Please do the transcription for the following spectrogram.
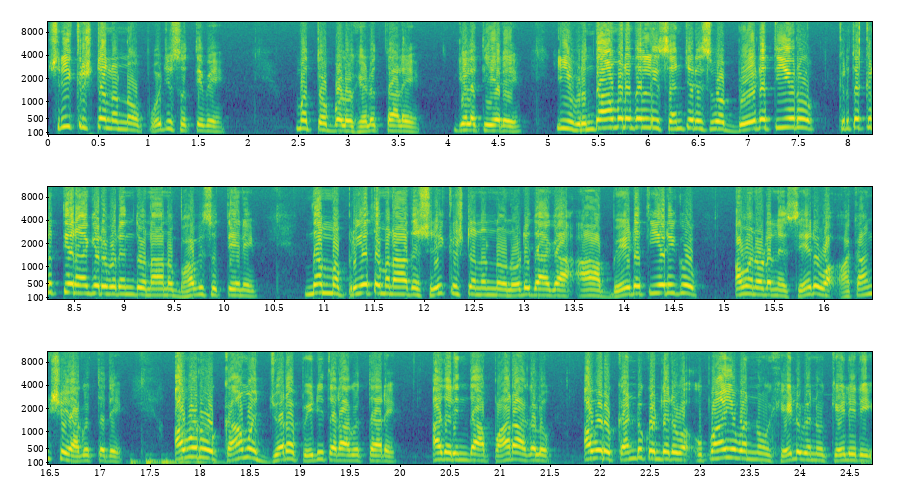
ಶ್ರೀಕೃಷ್ಣನನ್ನು ಪೂಜಿಸುತ್ತಿವೆ. ಮತ್ತೊಬ್ಬಳು ಹೇಳುತ್ತಾಳೆ, ಗೆಳತಿಯರೇ, ಈ ವೃಂದಾವನದಲ್ಲಿ ಸಂಚರಿಸುವ ಬೇಡತಿಯರು ಕೃತಕೃತ್ಯರಾಗಿರುವರೆಂದು ನಾನು ಭಾವಿಸುತ್ತೇನೆ. ನಮ್ಮ ಪ್ರಿಯತಮನಾದ ಶ್ರೀಕೃಷ್ಣನನ್ನು ನೋಡಿದಾಗ ಆ ಬೇಡತಿಯರಿಗೂ ಅವನೊಡನೆ ಸೇರುವ ಆಕಾಂಕ್ಷೆಯಾಗುತ್ತದೆ. ಅವರು ಕಾಮ ಜ್ವರ ಪೀಡಿತರಾಗುತ್ತಾರೆ ಅದರಿಂದ ಪಾರಾಗಲು ಅವರು ಕಂಡುಕೊಂಡಿರುವ ಉಪಾಯವನ್ನು ಹೇಳುವೆನು ಕೇಳಿರಿ.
